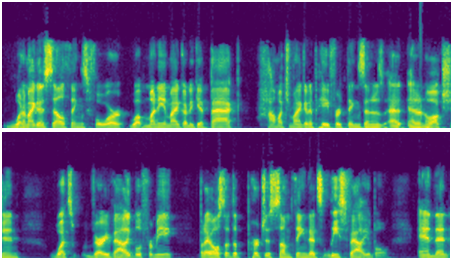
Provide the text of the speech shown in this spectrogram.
what am I going to sell things for? What money am I going to get back? How much am I going to pay for things at, at, at an auction? What's very valuable for me? But I also have to purchase something that's least valuable and then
